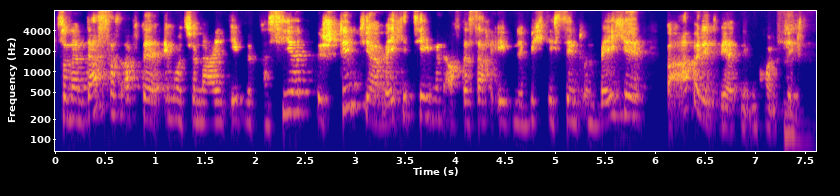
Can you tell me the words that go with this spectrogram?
sondern das, was auf der emotionalen Ebene passiert, bestimmt ja, welche Themen auf der Sachebene wichtig sind und welche bearbeitet werden im Konflikt. Mhm.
